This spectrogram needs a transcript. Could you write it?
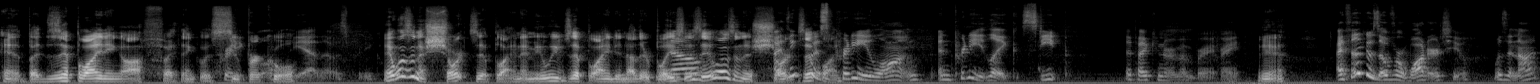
and, but zip lining off, I think, was Pretty super cool. Yeah, that was pretty cool. It wasn't a short zip line. I mean, we've zip lined in other places. No. It wasn't a short I think it was line. pretty long and pretty like steep, if I can remember it right. yeah. I feel like it was over water too. Was it not?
